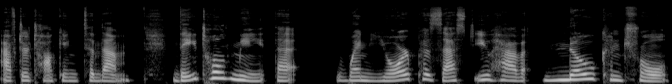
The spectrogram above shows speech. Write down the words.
after talking to them. They told me that when you're possessed, you have no control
